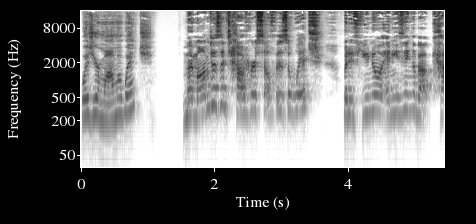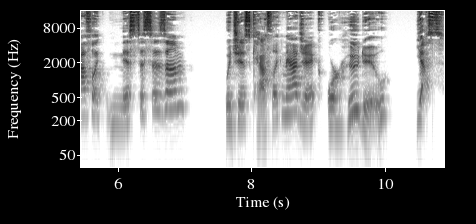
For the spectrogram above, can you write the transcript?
was your mom a witch? My mom doesn't tout herself as a witch, but if you know anything about Catholic mysticism, which is Catholic magic or hoodoo, yes.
